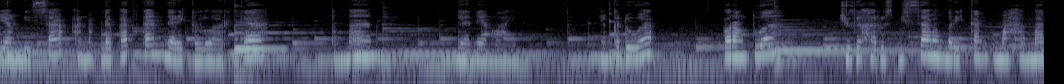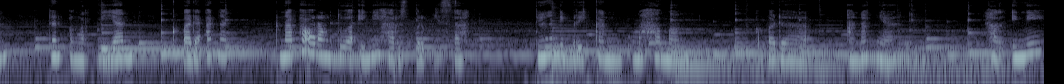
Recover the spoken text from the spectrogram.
yang bisa anak dapatkan dari keluarga, teman, dan yang lain. Yang kedua, orang tua juga harus bisa memberikan pemahaman dan pengertian kepada anak. Kenapa orang tua ini harus berpisah? Dengan diberikan pemahaman kepada anaknya, hal ini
